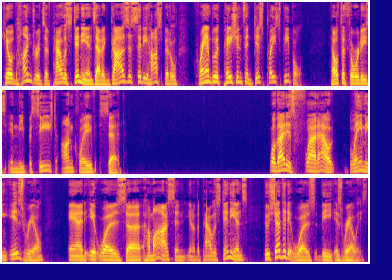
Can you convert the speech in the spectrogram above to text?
killed hundreds of Palestinians at a Gaza City hospital crammed with patients and displaced people, health authorities in the besieged enclave said. Well, that is flat out blaming Israel, and it was uh, Hamas and you know the Palestinians who said that it was the Israelis.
